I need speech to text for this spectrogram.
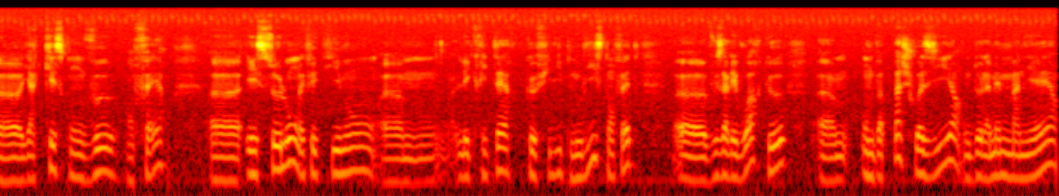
euh, il y a qu'est-ce qu'on veut en faire. Euh, et selon effectivement les critères que Philippe nous liste, en fait, vous allez voir que on ne va pas choisir de la même manière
